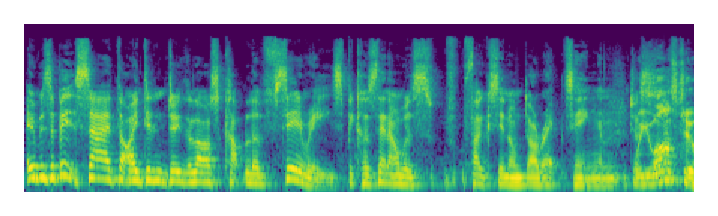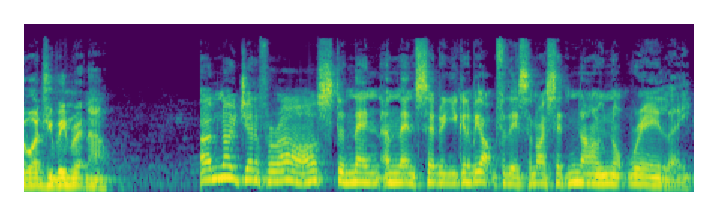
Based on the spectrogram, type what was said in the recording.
It was a bit sad that I didn't do the last couple of series because then I was f- focusing on directing and just. Were you asked to, or had you been written out? Um, no, Jennifer asked and then and then said, "Are you going to be up for this?" And I said, "No, not really."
